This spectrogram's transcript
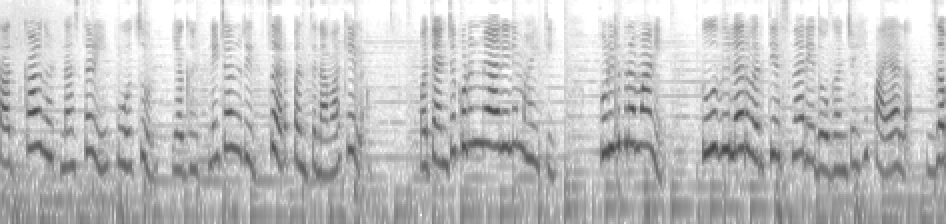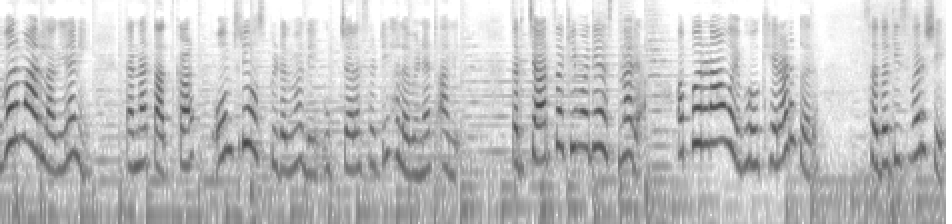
तात्काळ घटनास्थळी पोहोचून या घटनेचा रितसर पंचनामा केला व त्यांच्याकडून मिळालेली माहिती पुढील प्रमाणे टू व्हीलरवरती असणारे दोघांच्याही पायाला जबर मार लागल्याने त्यांना तात्काळ ओमश्री हॉस्पिटलमध्ये उपचारासाठी हलविण्यात आले. तर चार चाकीमध्ये असणाऱ्या अपर्णा वैभव खेराडकर सदतीस वर्षे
